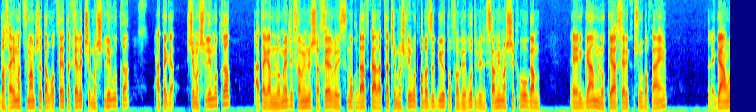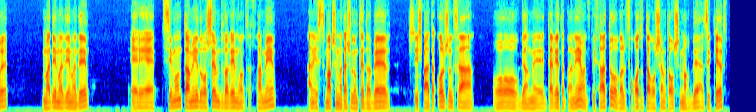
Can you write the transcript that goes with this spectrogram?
בחיים עצמם, כשאתה מוצא את החלק שמשלים אותך, אתה גם, שמשלים אותך, אתה גם לומד לפעמים לשחרר ולסמוך דווקא על הצד שמשלים אותך בזוגיות או חברות, ולפעמים השחרור גם, גם לוקח חלק חשוב בחיים. לגמרי. מדהים, מדהים, מדהים. אה, סימון תמיד רושם דברים מאוד חכמים. אני אשמח שמתישהו גם תדבר, שתשמע את הקול שלך, או גם אה, תראה את הפנים, אז בכלל טוב, אבל לפחות אתה רושם, אתה רושם הרבה, אז זה כיף.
